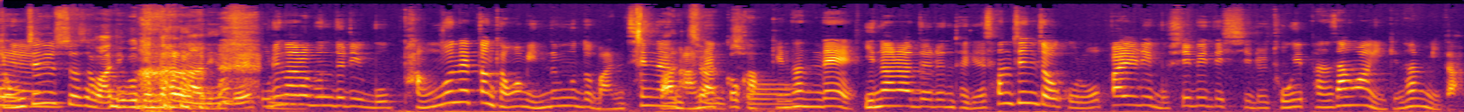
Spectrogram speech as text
경제 뉴스에서 많이 보던 나라는 아닌데. 우리나라 분들이 뭐 방문했던 경험이 있는 분도 많지는 많지 않을 것 않죠. 같긴 한데 이 나라들은 되게 선진적으로 빨리 뭐 CBDC를 도입한 상황이긴 합니다.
